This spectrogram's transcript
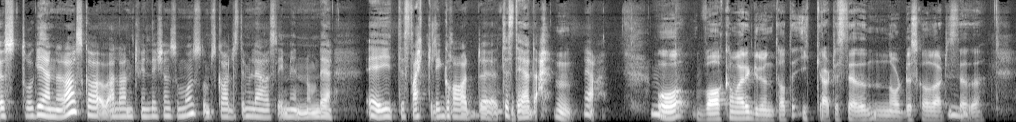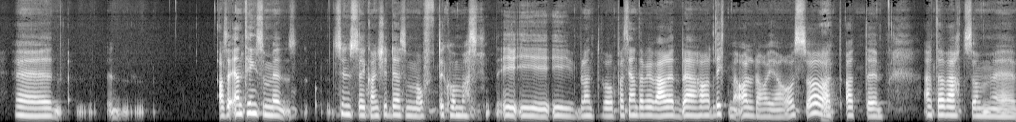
Østrogenet, da, skal, eller en kvinnelig kjønnshormon, som skal stimulere slimhinnen, om det er i tilstrekkelig grad til stede. Ja. Og hva kan være grunnen til at det ikke er til stede når det skal være til stede? Altså En ting som jeg syns er kanskje det som ofte kommer i, i, i blant våre pasienter, vil være det har litt med alder å gjøre også. At, at eh, etter hvert som, eh,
